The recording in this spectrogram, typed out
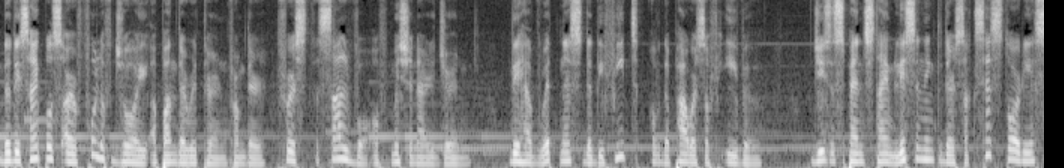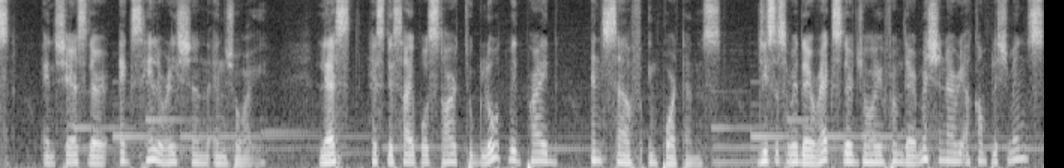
The disciples are full of joy upon their return from their first salvo of missionary journey. They have witnessed the defeat of the powers of evil Jesus spends time listening to their success stories and shares their exhilaration and joy, lest his disciples start to gloat with pride and self importance. Jesus redirects their joy from their missionary accomplishments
